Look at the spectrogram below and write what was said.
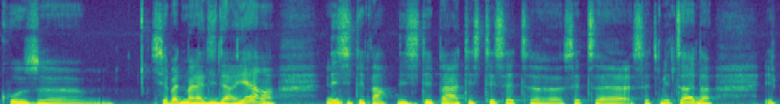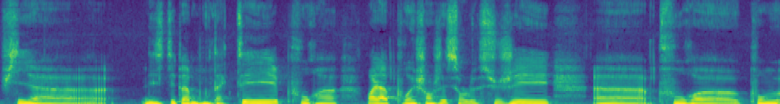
cause, euh, s'il n'y a pas de maladie derrière, n'hésitez pas, n'hésitez pas à tester cette, cette, cette méthode, et puis N'hésitez pas à me contacter pour, euh, voilà, pour échanger sur le sujet, euh, pour, euh, pour,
